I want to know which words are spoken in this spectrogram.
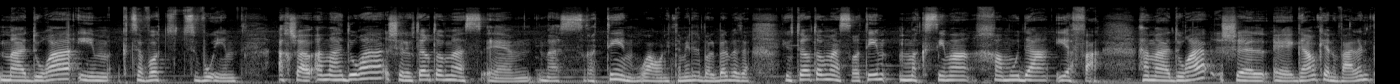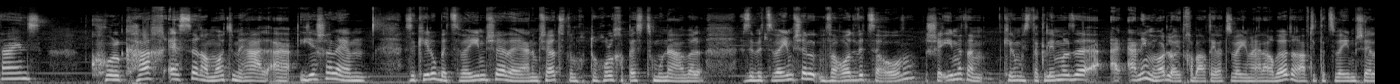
מהדורה עם קצוות צבועים. עכשיו, המהדורה של יותר טוב מה, מהסרטים, וואו, אני תמיד אתבלבל בזה, יותר טוב מהסרטים, מקסימה, חמודה, יפה. המהדורה של גם כן ולנטיינס, כל כך עשר רמות מעל. יש עליהם, זה כאילו בצבעים של, אני משערת שאתם תוכלו לחפש תמונה, אבל זה בצבעים של ורוד וצהוב, שאם אתם כאילו מסתכלים על זה, אני מאוד לא התחברתי לצבעים האלה, הרבה יותר אהבתי את הצבעים של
